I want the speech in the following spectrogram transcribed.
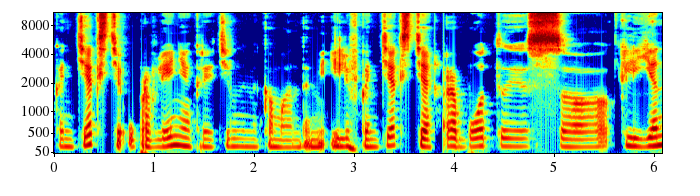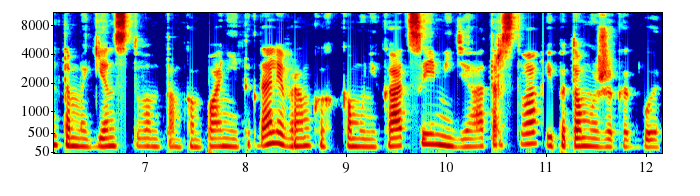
контексте управления креативными командами или в контексте работы с э, клиентом, агентством, там, компанией и так далее в рамках коммуникации, медиаторства, и потом уже как бы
